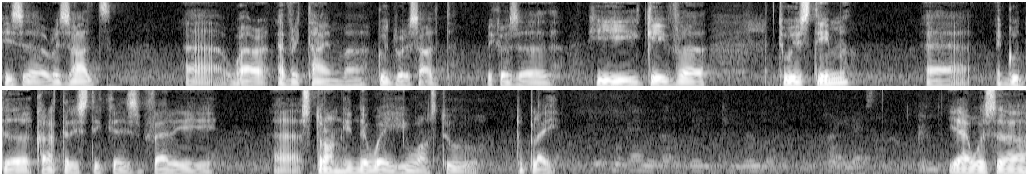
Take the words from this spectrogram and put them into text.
his uh, results uh, were every time uh, good result because he gave to his team a good characteristic. is very strong in the way he wants to to play. Yeah, was. Uh,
